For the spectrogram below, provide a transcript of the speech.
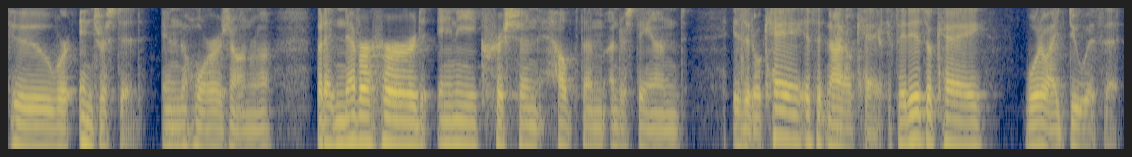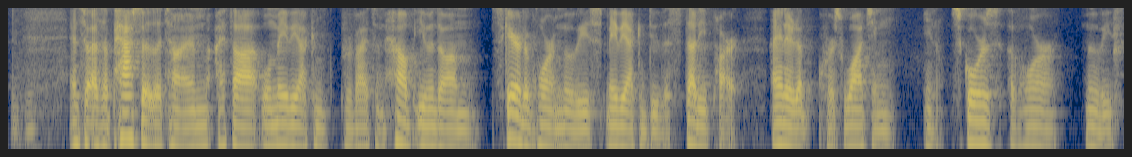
who were interested in the horror genre, but I'd never heard any Christian help them understand is it okay? Is it not okay? If it is okay, what do I do with it? Mm-hmm. And so, as a pastor at the time, I thought, well, maybe I can provide some help, even though I'm scared of horror movies. Maybe I can do the study part. I ended up, of course, watching you know scores of horror movies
